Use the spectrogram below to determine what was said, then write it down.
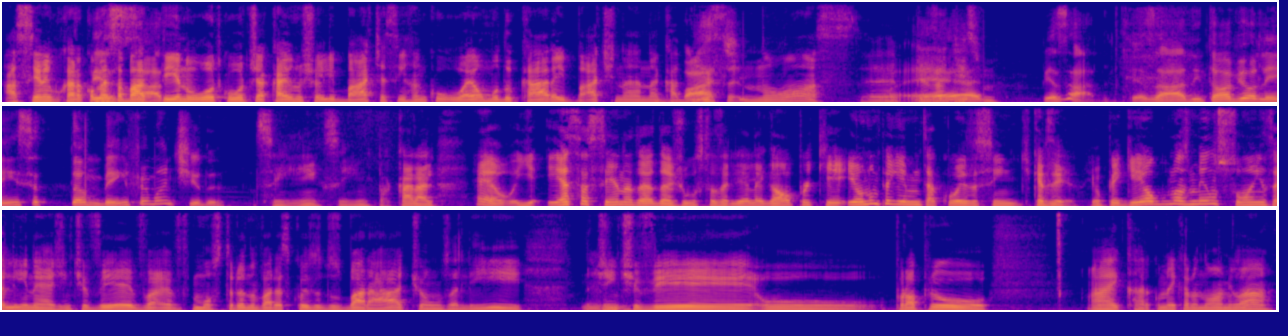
A cena que o cara começa pesado. a bater no outro, que o outro já caiu no chão, ele bate assim, arranca o elmo do cara e bate na, na cabeça. Bate. Nossa, é, é pesadíssimo. Pesado, pesado. Então a violência também foi mantida. Sim, sim, pra caralho. É, e, essa cena da, da, Justas ali é legal porque eu não peguei muita coisa assim. Quer dizer, eu peguei algumas menções ali, né? A gente vê vai, mostrando várias coisas dos Baratheons ali. Uhum. A gente vê o próprio. Ai, cara, como é que era o nome lá?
